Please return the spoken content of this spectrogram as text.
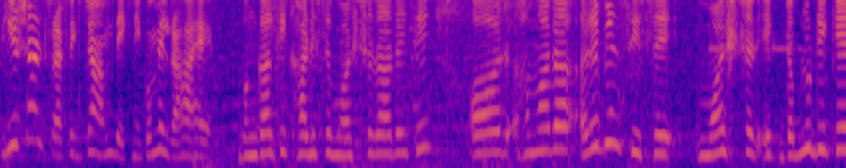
भीषण ट्रैफ़िक जाम देखने को मिल रहा है। बंगाल की खाड़ी से मॉइस्चर आ रही थी और हमारा अरेबियन सी से मॉइस्चर एक डब्ल्यूडी के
